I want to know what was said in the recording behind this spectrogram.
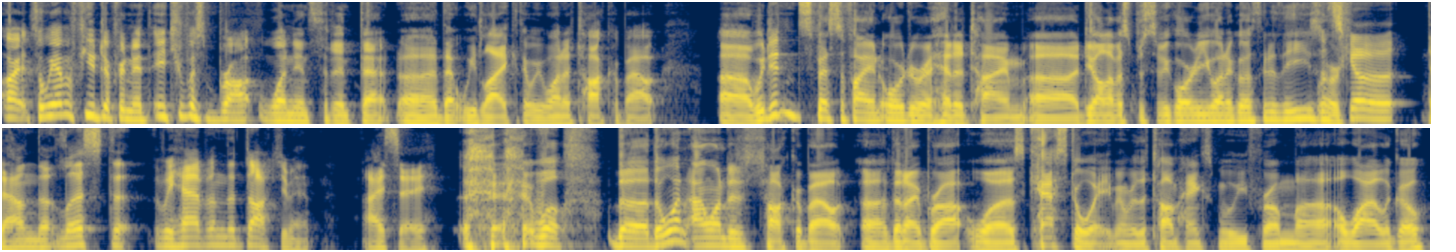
All right, so we have a few different. Each of us brought one incident that uh, that we like that we want to talk about. Uh, we didn't specify an order ahead of time. Uh, do y'all have a specific order you want to go through these? Let's go down the list that we have in the document. I say. well, the the one I wanted to talk about uh, that I brought was Castaway. Remember the Tom Hanks movie from uh, a while ago,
